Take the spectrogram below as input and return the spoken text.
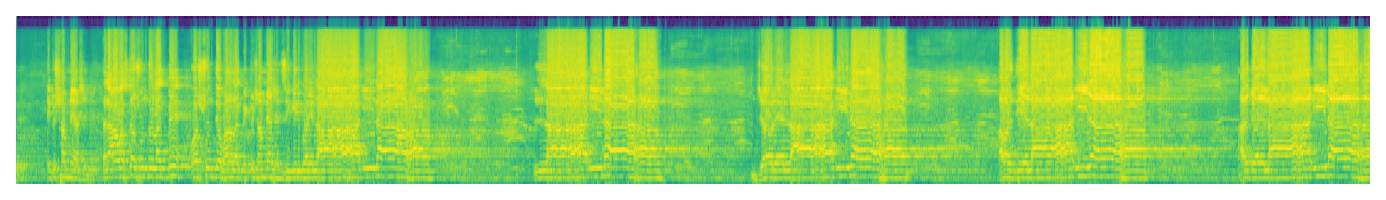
একটু সামনে আসেন। তাহলে আওয়াজটাও সুন্দর লাগবে ও শুনতেও ভালো লাগবে। একটু সামনে আসেন, জিকির করে, লা লা জরে আওয়াজ দিয়ে, লা আর জরে লা ইলাহা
